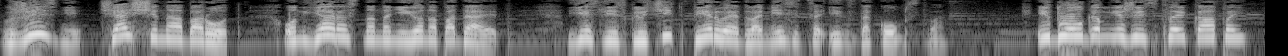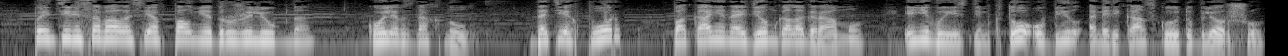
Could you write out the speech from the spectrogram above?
В жизни чаще наоборот. Он яростно на нее нападает, если исключить первые два месяца их знакомства. «И долго мне жить с твоей капой?» — поинтересовалась я вполне дружелюбно. Коля вздохнул. «До тех пор, пока не найдем голограмму и не выясним, кто убил американскую дублершу.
